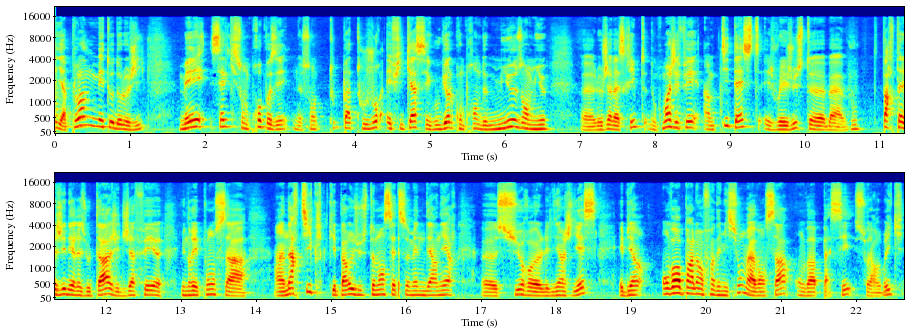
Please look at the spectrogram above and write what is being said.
Il y a plein de méthodologies mais celles qui sont proposées ne sont pas toujours efficaces et Google comprend de mieux en mieux euh, le JavaScript. Donc moi j'ai fait un petit test et je voulais juste euh, bah, vous partager les résultats. J'ai déjà fait euh, une réponse à, un article qui est paru justement cette semaine dernière sur les liens JS. Eh bien, on va en parler en fin d'émission, mais avant ça, on va passer sur la rubrique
